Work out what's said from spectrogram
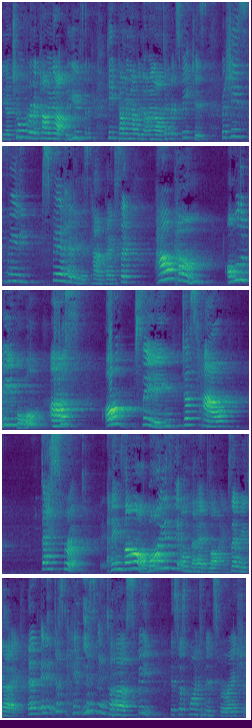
You know, children are coming up, the youth keep coming up in, in our different speeches. But she's really spearheading this campaign to say, how come older people, us, aren't seeing just how desperate things are. Why isn't it on the headlines every day? And, and it just hit, listening to her speak is just quite an inspiration.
